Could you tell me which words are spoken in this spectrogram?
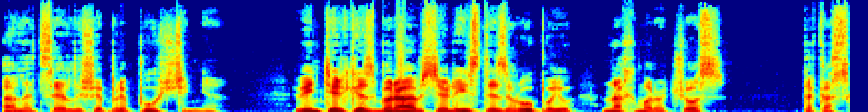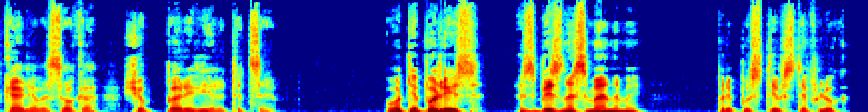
але це лише припущення. Він тільки збирався лізти з групою на хмарочос, така скеля висока, щоб перевірити це. От і поліз з бізнесменами, припустив Стефлюк.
